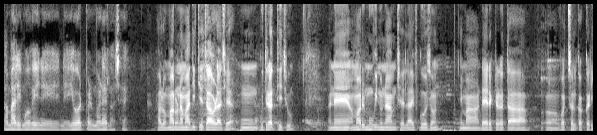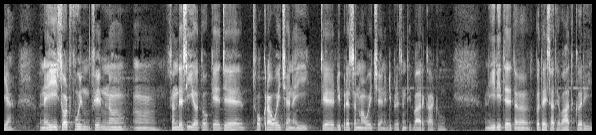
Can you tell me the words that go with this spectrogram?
અમારી મૂવીને એવોર્ડ પણ મળેલો છે. હાલો, મારું નામ આદિત્ય ચાવડા છે. હું ગુજરાતથી છું. અને અમારું મૂવીનું નામ છે લાઈફ ગોઝ ઓન એમાં ડાયરેક્ટર હતા વત્સલ કકરિયા અને એ શોર્ટ ફિલ્મ, ફિલ્મનો સંદેશ એ હતો કે જે છોકરા હોય છે ને એ જે ડિપ્રેશનમાં હોય છે એને ડિપ્રેશનથી બહાર કાઢવું. અને એ રીતે બધા સાથે વાત કરી.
